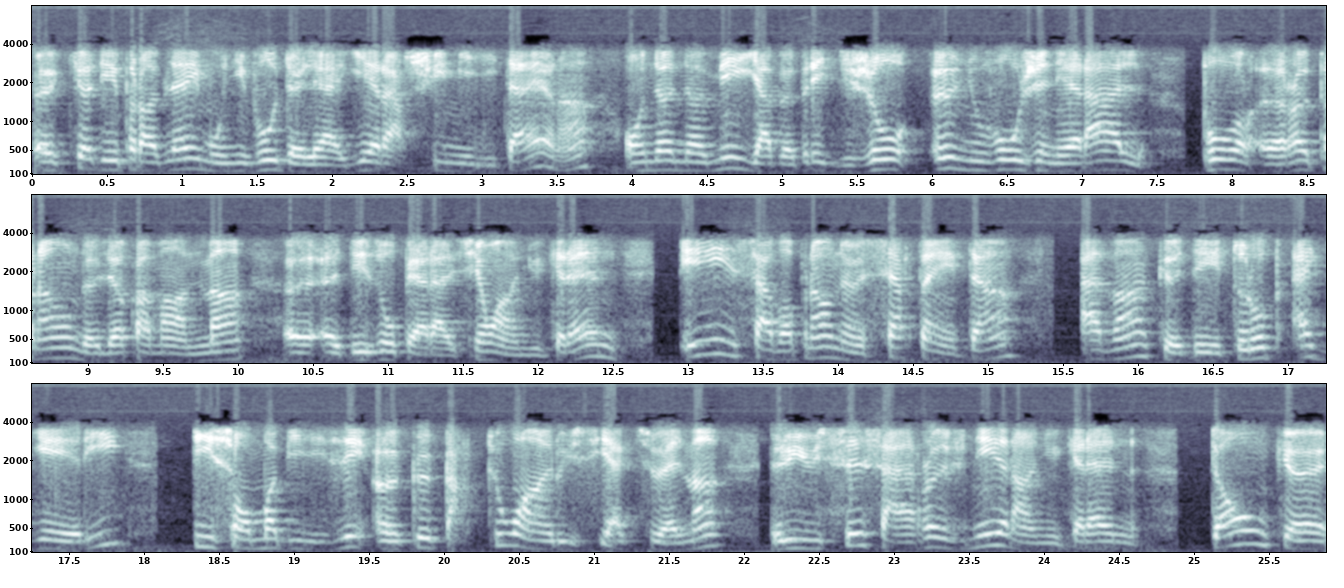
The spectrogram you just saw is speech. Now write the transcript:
qu'il y a des problèmes au niveau de la hiérarchie militaire. hein. On a nommé il y a à peu près dix jours un nouveau général pour euh, reprendre le commandement euh, des opérations en Ukraine. Et ça va prendre un certain temps avant que des troupes aguerries qui sont mobilisées un peu partout en Russie actuellement réussissent à revenir en Ukraine. Donc, euh,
